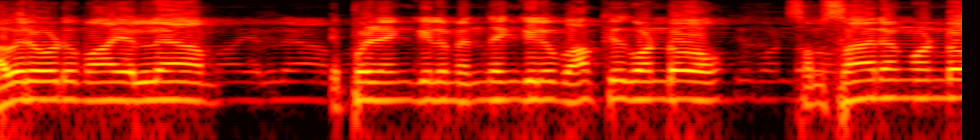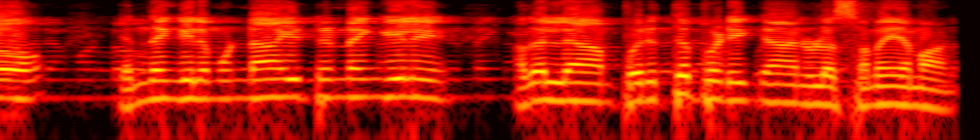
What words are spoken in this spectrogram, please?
അവരോടുമായെല്ലാം എപ്പോഴെങ്കിലും എന്തെങ്കിലും വാക്കുകൊണ്ടോ സംസാരം കൊണ്ടോ എന്തെങ്കിലും ഉണ്ടായിട്ടുണ്ടെങ്കിൽ അതെല്ലാം പൊരുത്തപ്പെടിക്കാനുള്ള സമയമാണ്.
